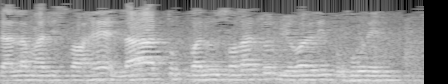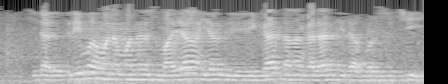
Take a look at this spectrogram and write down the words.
dalam hadis sahih la tuqbalu salatun bi ghairi tuhurin. Tidak diterima mana-mana sembahyang yang didirikan dalam keadaan tidak bersuci.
